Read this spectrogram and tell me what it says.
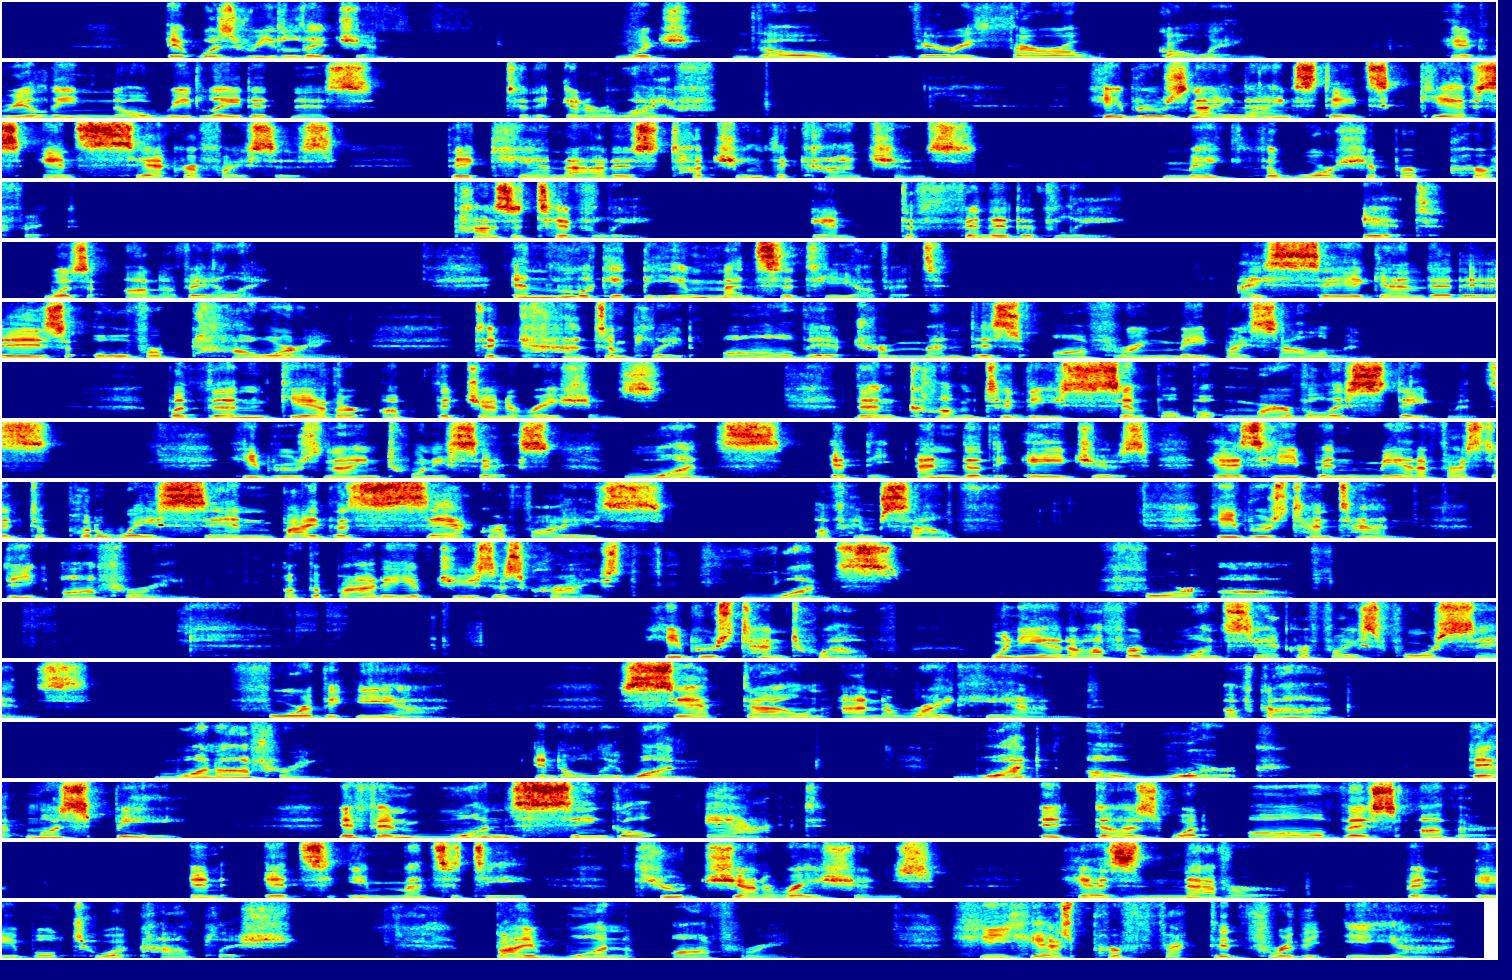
It was religion, which, though very thorough going, had really no relatedness to the inner life. Hebrews 9 9 states gifts and sacrifices that cannot, as touching the conscience, make the worshiper perfect. Positively and definitively, it was unavailing. And look at the immensity of it. I say again that it is overpowering to contemplate all that tremendous offering made by Solomon, but then gather up the generations. Then come to these simple but marvelous statements. Hebrews 9:26 Once at the end of the ages has he been manifested to put away sin by the sacrifice of himself. Hebrews 10:10 The offering of the body of Jesus Christ once for all. Hebrews 10:12 When he had offered one sacrifice for sins for the eon sat down on the right hand of God one offering and only one what a work that must be if in one single act it does what all this other in its immensity through generations has never been able to accomplish. By one offering, he has perfected for the eon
